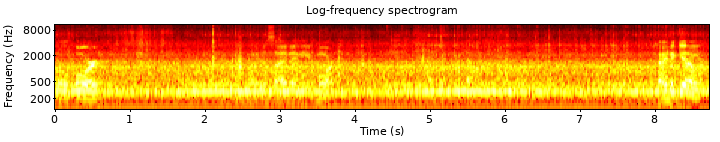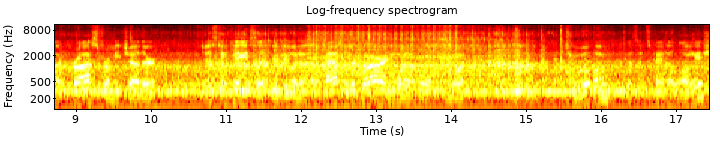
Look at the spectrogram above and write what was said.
little board. I decide I need more. Kind of get them across from each other, just in case, like you're doing a passenger car and you want to hold you want two of them because it's kind of longish,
